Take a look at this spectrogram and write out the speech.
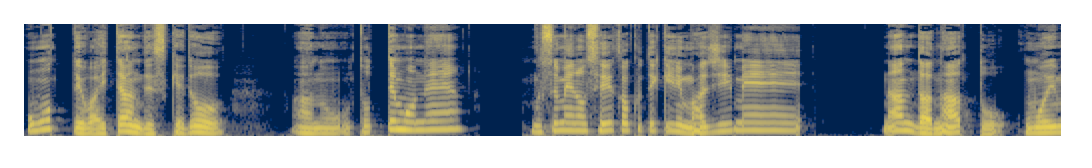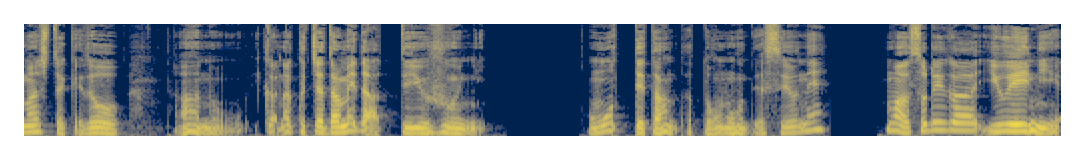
思ってはいたんですけど、あの、とってもね、娘の性格的に真面目なんだなと思いましたけど、あの、行かなくちゃダメだっていうふうに思ってたんだと思うんですよね。まあ、それがゆえに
